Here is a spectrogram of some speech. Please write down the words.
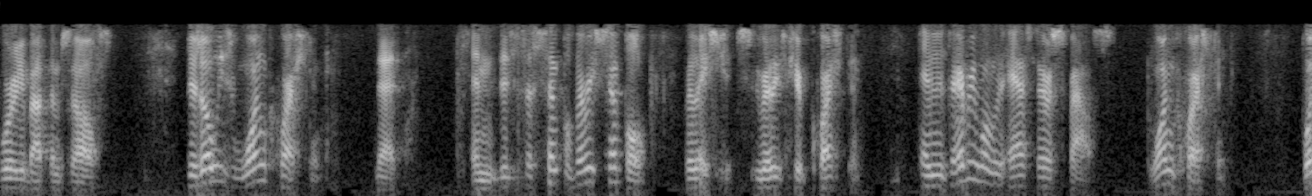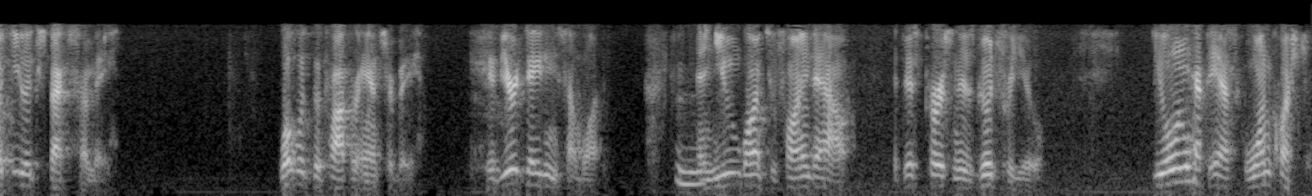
worried about themselves. There's always one question that, and this is a simple, very simple relationship relationship question and if everyone would ask their spouse one question, what do you expect from me? What would the proper answer be? If you're dating someone mm-hmm. and you want to find out if this person is good for you, you only have to ask one question.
